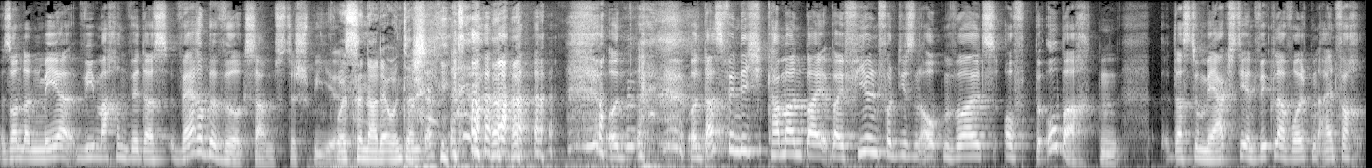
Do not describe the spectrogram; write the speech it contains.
sondern mehr, wie machen wir das werbewirksamste Spiel. Wo ist denn da der Unterschied? Und das, und, und das finde ich, kann man bei, bei vielen von diesen Open Worlds oft beobachten, dass du merkst, die Entwickler wollten einfach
